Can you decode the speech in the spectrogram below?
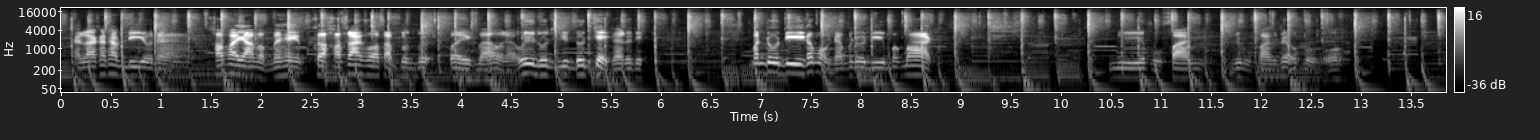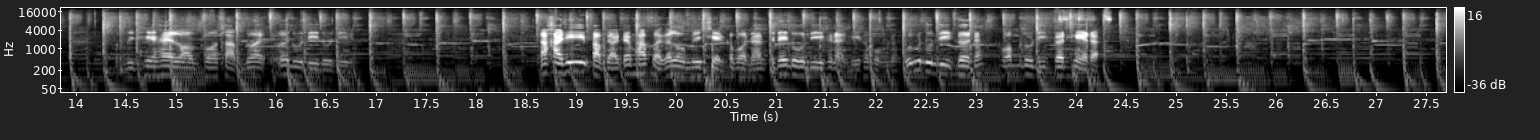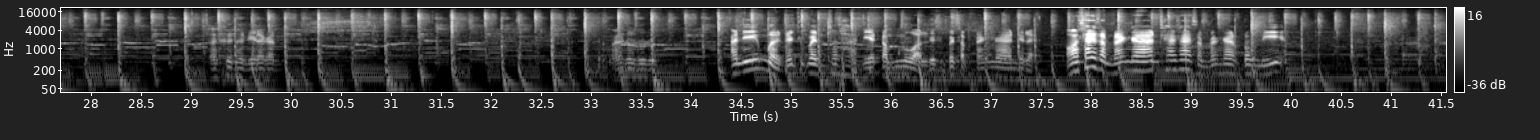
แต่ร้านเขาทำดีอยู่นะเขาพยายามแบบไม่ให้เขาสร้างโทรศัพท์ตัวตัวเองมาหมดนะอุ้ยดูดูเจ๋งนะดูดิมันดูดีครับผมนะมันดูดีมากๆ มีหูฟัง มีหูฟังด้วยโอ้โหมีที่ให้ลองโทรศัพท์ด้วย เออดูดีดูดี ถ้าใครที่ปรับอยากได้ภาพสวยก็ลงมีเฉดกระบอกนะจะได้ดูดีขนาดนี้ครับผมนะอุ้ยมันดูดีเกินนะเพราะว่ามันดูดีเกินเหตุอะอะขึ้นทางนี้แล้วกันมาดูดูดูอันนี้เหมือนน่าจะเป็นสถานีตำรวจหรือเป็นสำนักงานนี่แหละ อ๋อใช่สำนักงานใช่ใช่สำนักงานตรงนี้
